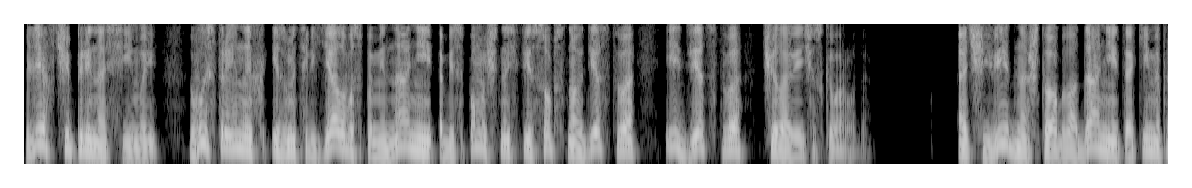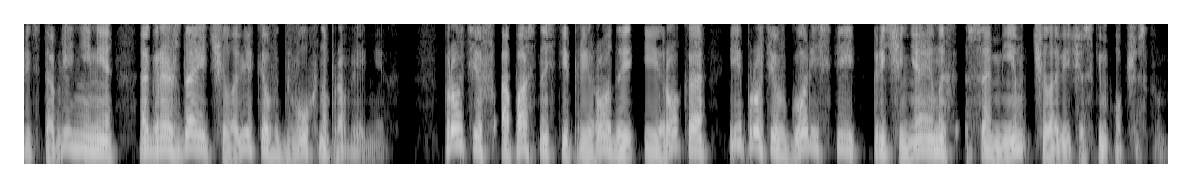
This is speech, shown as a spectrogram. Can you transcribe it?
легче переносимой, выстроенных из материала воспоминаний о беспомощности собственного детства и детства человеческого рода. Очевидно, что обладание такими представлениями ограждает человека в двух направлениях — против опасности природы и рока и против горестей, причиняемых самим человеческим обществом.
